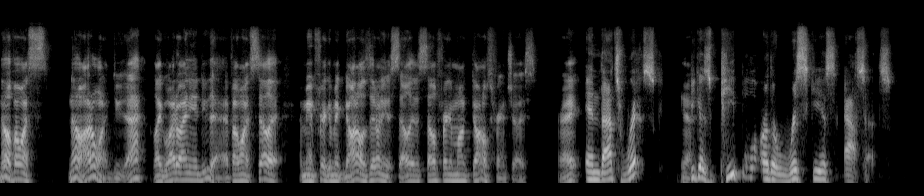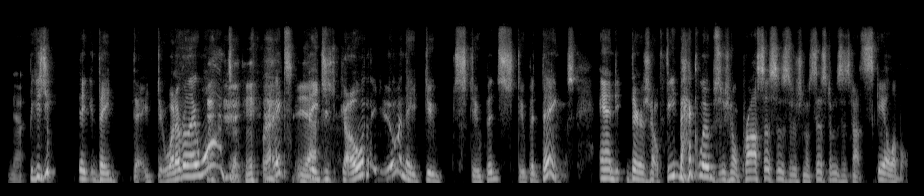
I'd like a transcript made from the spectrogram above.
no, if I want, to, no, I don't want to do that. Like, why do I need to do that? If I want to sell it, I mean, freaking McDonald's, they don't need to sell it; just sell freaking McDonald's franchise, right? and that's risk Yeah. because people are the riskiest assets Yeah. because you they they they do whatever they want right? Yeah. they just go and they do and they do stupid stupid things. And there's no feedback loops there's no processes there's no systems it's not scalable.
